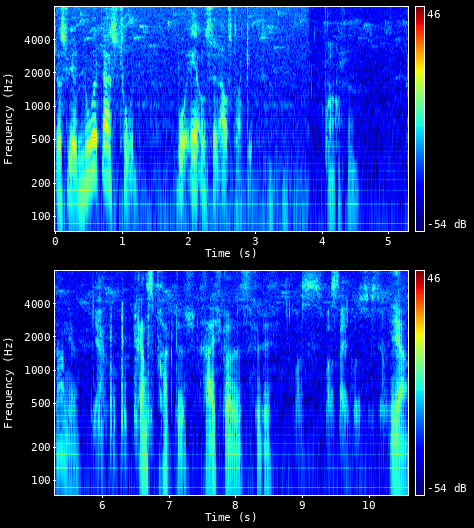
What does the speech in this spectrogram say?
dass wir nur das tun, wo er uns den Auftrag gibt. Dankeschön. Daniel. Ja. Ganz praktisch. Reich Gottes für dich. Was, was Reich Gottes ist, ja? Ja.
